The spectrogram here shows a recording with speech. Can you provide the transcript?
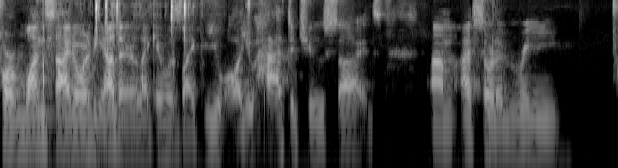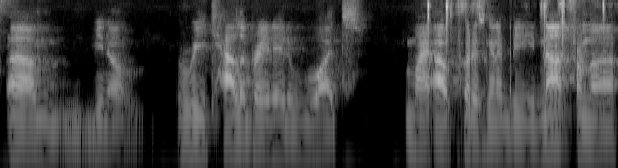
for one side or the other. Like it was like you all you had to choose sides. Um, I sort of re, um, you know, recalibrated what my output is going to be not from a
